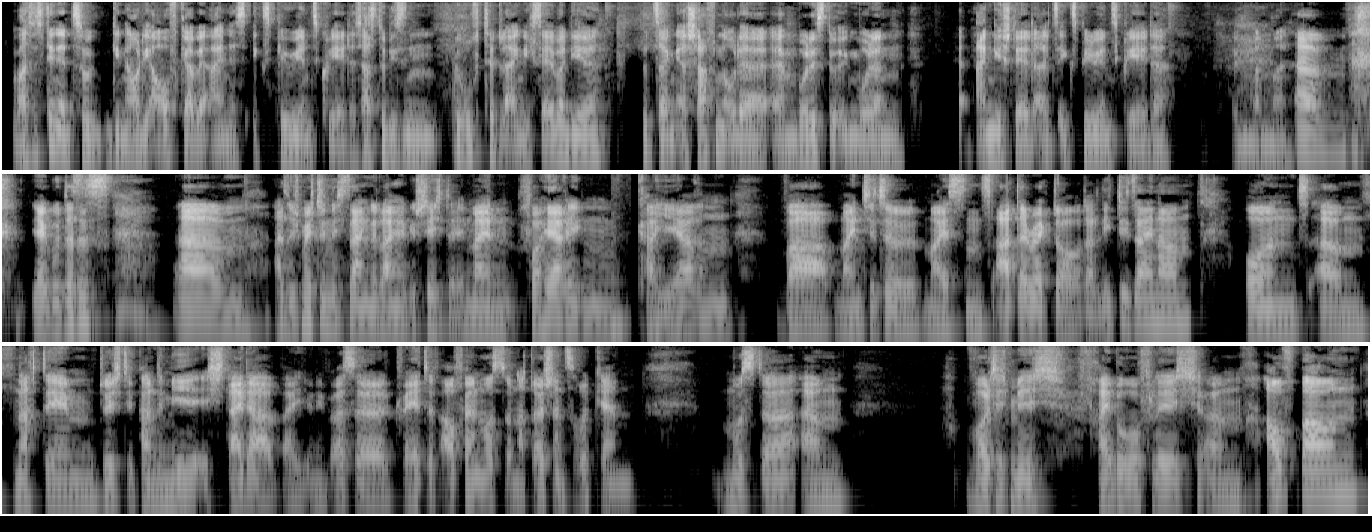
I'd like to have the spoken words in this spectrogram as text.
Was ist denn jetzt so genau die Aufgabe eines Experience Creators? Hast du diesen Berufstitel eigentlich selber dir sozusagen erschaffen oder ähm, wurdest du irgendwo dann angestellt als Experience Creator irgendwann mal? Ähm, ja gut, das ist, ähm, also ich möchte nicht sagen eine lange Geschichte. In meinen vorherigen Karrieren war mein Titel meistens Art Director oder Lead Designer. Und ähm, nachdem durch die Pandemie ich leider bei Universal Creative aufhören musste und nach Deutschland zurückkehren musste, ähm, wollte ich mich freiberuflich ähm, aufbauen.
